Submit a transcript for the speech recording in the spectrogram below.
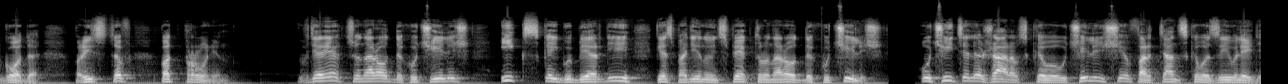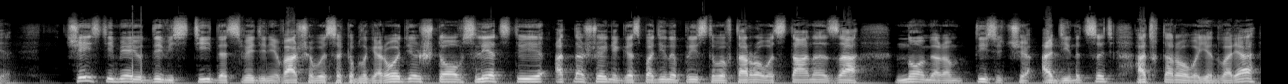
года. Пристав Подпрунин. В дирекцию народных училищ Икской губернии господину инспектору народных училищ учителя Жаровского училища Фортянского заявления. Честь имею довести до сведения вашего высокоблагородия, что вследствие отношения господина пристава второго стана за номером 1011 от 2 января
